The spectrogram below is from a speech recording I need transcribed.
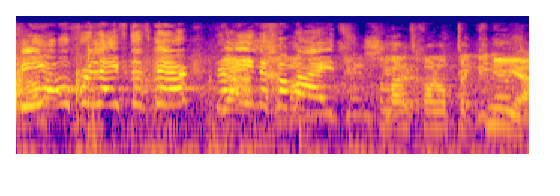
Wie overleeft het werk? De enige meid. Ze landt gewoon op de knieën.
